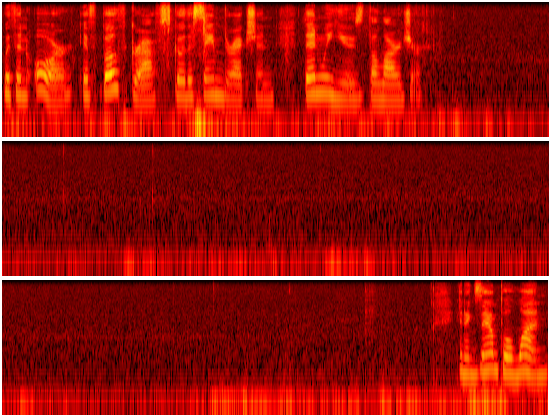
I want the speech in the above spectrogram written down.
With an or, if both graphs go the same direction, then we use the larger. In example 1,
